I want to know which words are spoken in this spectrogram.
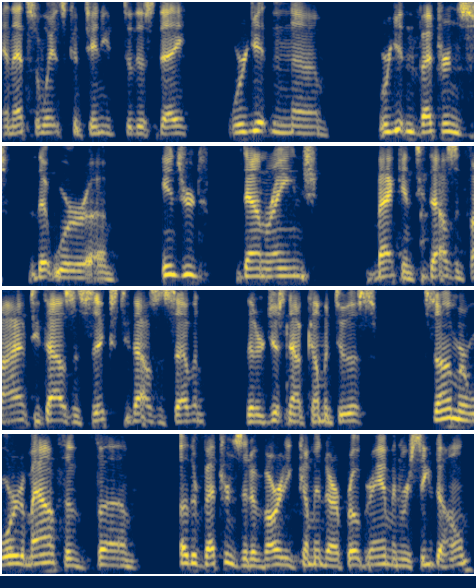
and that's the way it's continued to this day. We're getting um, we're getting veterans that were um, injured downrange back in 2005, 2006, 2007 that are just now coming to us. Some are word of mouth of um, other veterans that have already come into our program and received a home,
